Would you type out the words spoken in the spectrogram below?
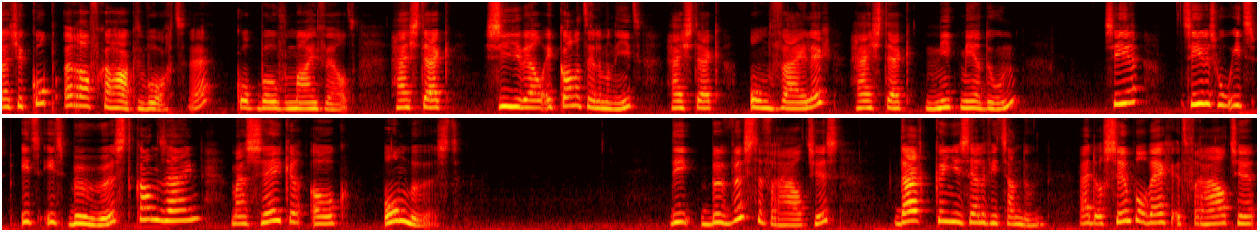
dat je kop eraf gehakt wordt. Hè? Kop boven maaiveld. Hashtag zie je wel, ik kan het helemaal niet. Hashtag onveilig. Hashtag niet meer doen. Zie je? Zie je dus hoe iets, iets, iets bewust kan zijn, maar zeker ook onbewust. Die bewuste verhaaltjes, daar kun je zelf iets aan doen. door simpelweg het verhaaltje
